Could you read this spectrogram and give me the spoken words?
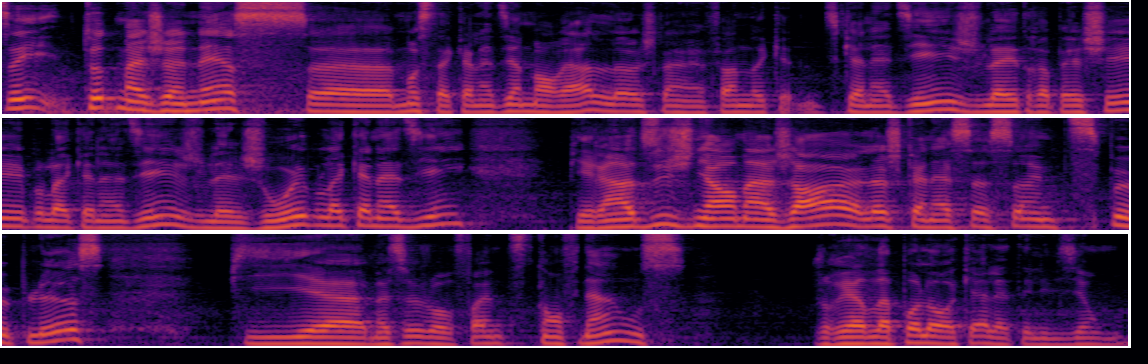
tu sais, toute ma jeunesse, euh, moi, c'était Canadien de Montréal. J'étais un fan de- du Canadien. Je voulais être repêché pour le Canadien. Je voulais jouer pour le Canadien. Puis rendu junior majeur, là, je connaissais ça un petit peu plus. Puis, euh, mais ça, je vais vous faire une petite confidence. Je regardais pas le hockey à la télévision. moi.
